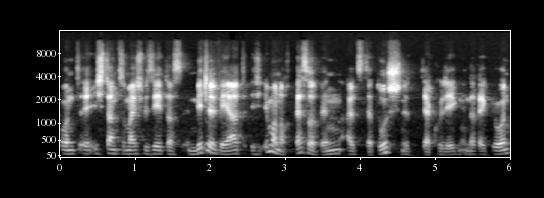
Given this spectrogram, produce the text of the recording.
Und äh, ich dann zum Beispiel sehe, dass im Mittelwert ich immer noch besser bin als der Durchschnitt der Kollegen in der Region,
